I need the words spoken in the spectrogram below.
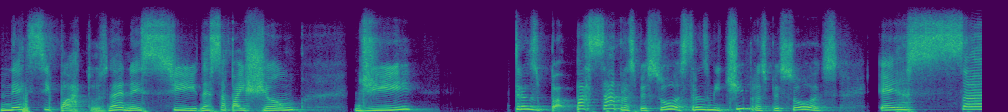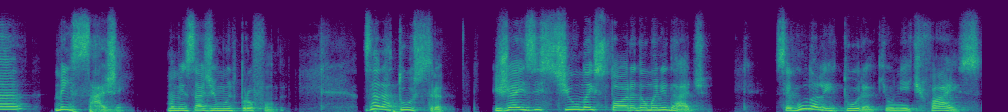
nesse patos, né? Nesse, nessa paixão de trans, passar para as pessoas, transmitir para as pessoas essa mensagem, uma mensagem muito profunda. Zaratustra já existiu na história da humanidade. Segundo a leitura que o Nietzsche faz,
